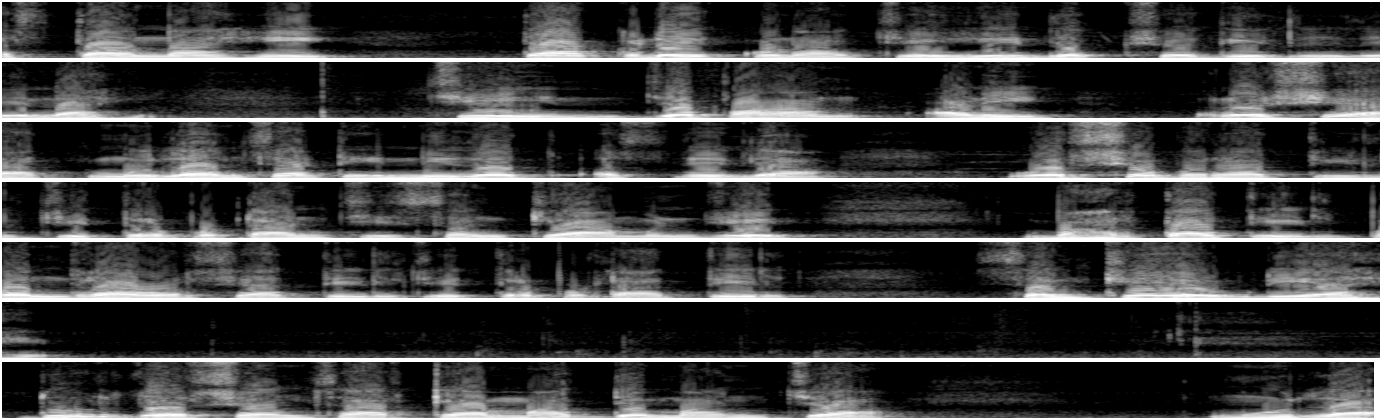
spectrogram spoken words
असतानाही त्याकडे कुणाचेही लक्ष गेलेले नाही. चीन जपान आणि रशियात मुलांसाठी निघत असलेल्या वर्षभरातील चित्रपटांची संख्या म्हणजे भारतातील पंधरा वर्षातील चित्रपटातील संख्या एवढी आहे. दूरदर्शनसारख्या माध्यमांच्या मुला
